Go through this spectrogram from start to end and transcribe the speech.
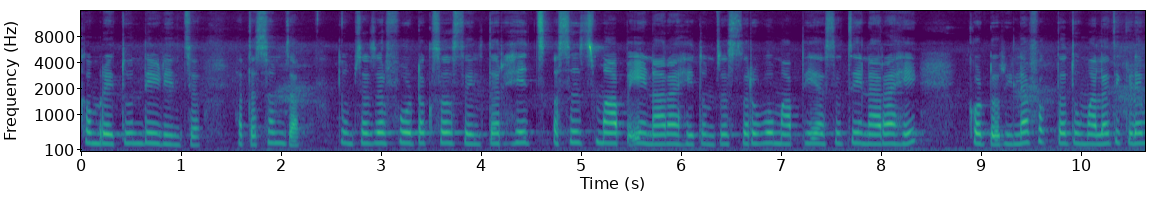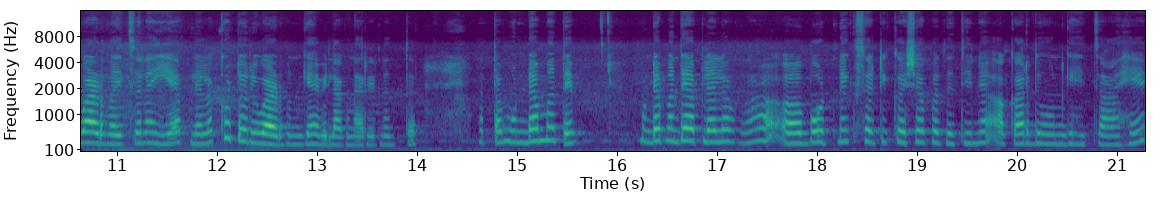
कमरेतून दीड इंच आता समजा तुमचा जर फोटक्स असेल तर हेच असंच माप येणार आहे. तुमचं सर्व माप हे असंच येणार आहे. कटोरीला फक्त तुम्हाला तिकडे वाढवायचं नाही आहे आपल्याला कटोरी वाढवून घ्यावी लागणार आहे नंतर. आता मुंड्यामध्ये मुंड्यामध्ये आपल्याला बोटनेकसाठी कशा पद्धतीने आकार देऊन घ्यायचा आहे?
